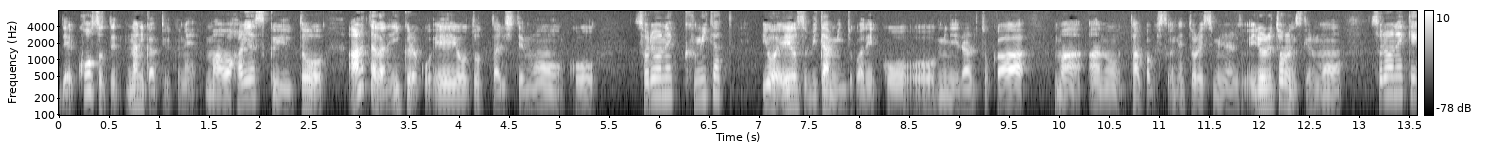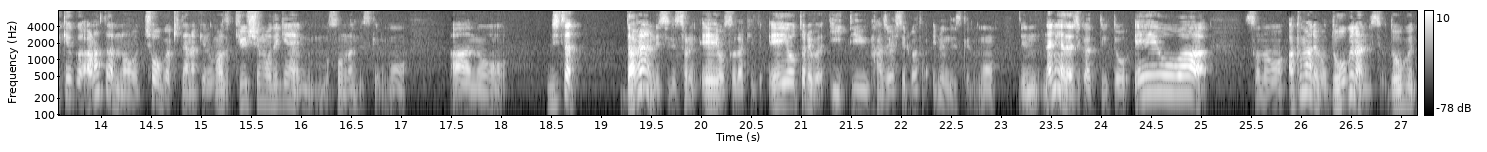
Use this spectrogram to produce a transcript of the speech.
で、酵素って何かっていうとね、まあ分かりやすく言うと、あなたがね、いくらこう栄養を取ったりしても、こう、それをね、組み立て、要は栄養素、ビタミンとかね、こう、ミネラルとか、まあ、あの、タンパク質とかね、トレースミネラルとか、いろいろ取るんですけども、それはね、結局、あなたの腸が汚ければ、まず吸収もできないのもそうなんですけども、あの、実はダメなんですよね、それ栄養素だけで。栄養を取ればいいっていう勘違いしてる方がいるんですけども、で何が大事かっていうと、栄養は、そのあくまでも道具なんですよ。道具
